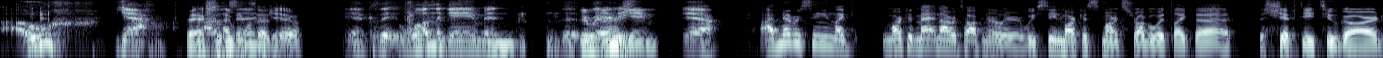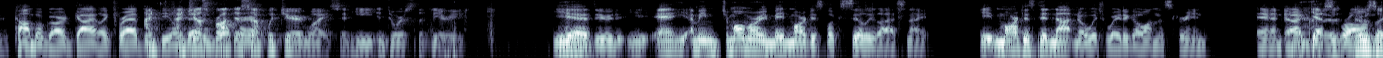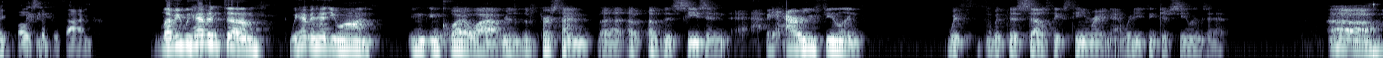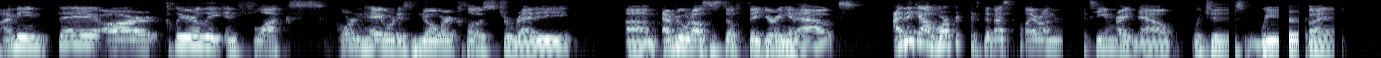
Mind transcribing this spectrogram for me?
Uh, oh, yeah. They actually I won so the game. Too. Yeah, because they won the game and the, they were in the game. Yeah, I've never seen like Marcus Matt and I were talking earlier. We've seen Marcus Smart struggle with like the the the shifty two guard combo guard guy like Bradley I, Beal. I just Devin brought this up with Jared Weiss, and he endorsed the theory. Yeah, dude. He, and he, I mean, Jamal Murray made Marcus look silly last night. He, Marcus did not know which way to go on the screen, and uh, Yeah, guessed wrong was, like- most of the time. Levy, we haven't um, we haven't had you on in, in quite a while. Really, the first time uh, of, of this season. How are you feeling with with this Celtics team right now? Where do you think their ceiling's at? Uh, I mean, they are clearly in flux. Gordon Hayward is nowhere close to ready. Um, everyone else is still figuring it out. I think Al Horford's the best player on the team right now, which is weird. But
